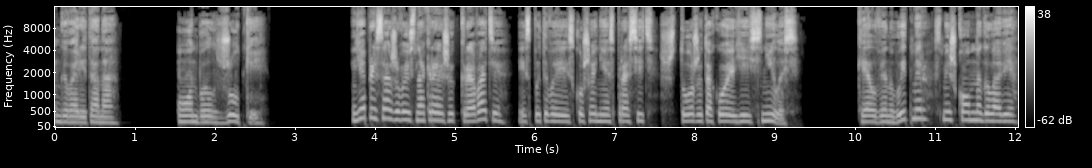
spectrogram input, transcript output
говорит она. Он был жуткий. Я присаживаюсь на краешек кровати, испытывая искушение спросить, что же такое ей снилось. Келвин Уитмер с мешком на голове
